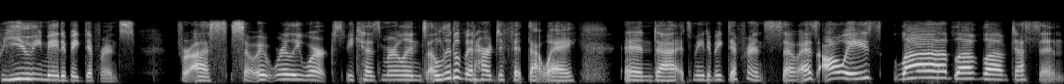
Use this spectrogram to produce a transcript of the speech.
really made a big difference for us. So it really works because Merlin's a little bit hard to fit that way. And uh, it's made a big difference. So, as always, love, love, love Justin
